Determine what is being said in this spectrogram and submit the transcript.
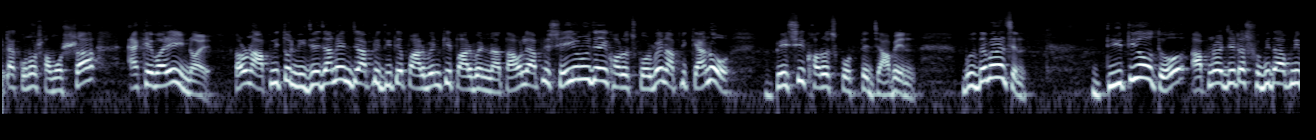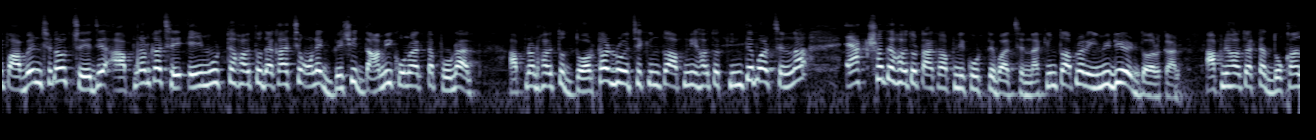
এটা কোনো সমস্যা একেবারেই নয়। কারণ আপনি তো নিজে জানেন যে আপনি দিতে পারবেন কি পারবেন না, তাহলে আপনি সেই অনুযায়ী খরচ করবেন, আপনি কেন বেশি খরচ করতে যাবেন? বুঝতে পেরেছেন? দ্বিতীয়ত, আপনার যেটা সুবিধা আপনি পাবেন সেটা হচ্ছে যে আপনার কাছে এই মুহূর্তে হয়তো দেখা যাচ্ছে অনেক বেশি দামি কোনো একটা প্রোডাক্ট আপনার হয়তো দরকার রয়েছে, কিন্তু আপনি হয়তো কিনতে পারছেন না। একসাথে হয়তো টাকা আপনি করতে পারছেন না, কিন্তু আপনার ইমিডিয়েট দরকার। আপনি হয়তো একটা দোকান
